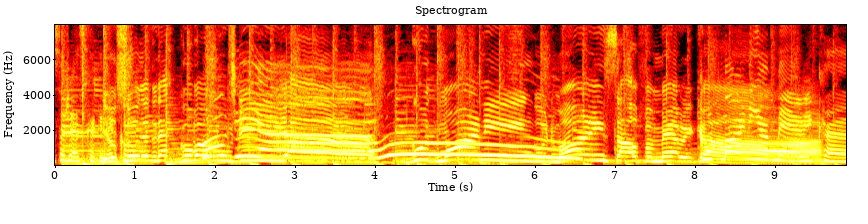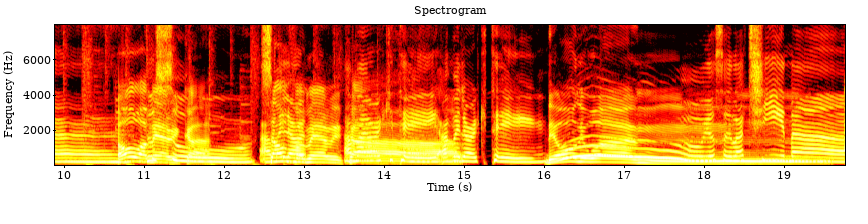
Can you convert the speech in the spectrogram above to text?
Eu sou a Jéssica Greco. Eu sou o Leandro Neco, bom, Bom dia! dia! Good morning! Good morning, South America! Good morning, América! Oh, America. A South melhor, America! A maior que tem, a melhor que tem. The only Uh, one! eu sou latina.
